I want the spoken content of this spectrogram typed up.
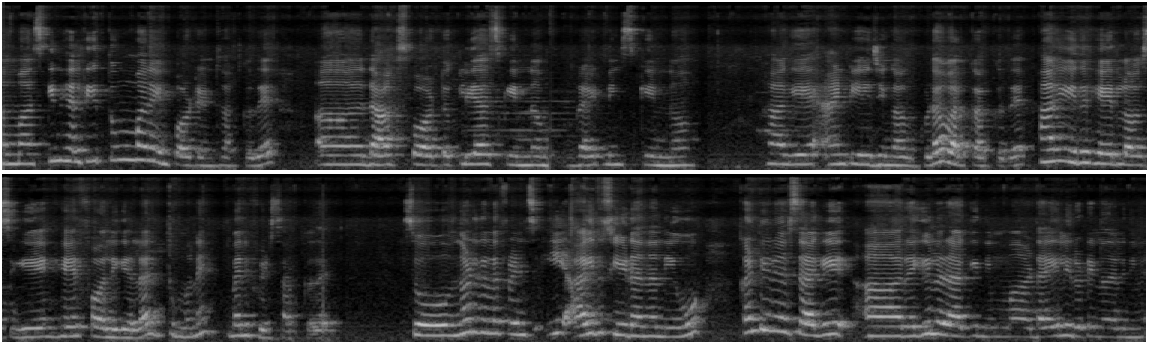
ನಮ್ಮ ಸ್ಕಿನ್ ಹೆಲ್ತಿಗೆ ತುಂಬಾನೇ ಇಂಪಾರ್ಟೆಂಟ್ ಆಗ್ತದೆ. Dark spot clear skin brightening skin ಹಾಗೆ ಆಂಟಿ ಏಜಿಂಗ್ ಆಗಿ ಕೂಡ ವರ್ಕ್ ಆಗ್ತದೆ. ಹಾಗೆ ಇದು ಹೇರ್ ಲಾಸ್ಗೆ ಹೇರ್ ಫಾಲಿಗೆಲ್ಲ ತುಂಬಾನೇ ಬೆನಿಫಿಟ್ಸ್ ಆಗ್ತದೆ. ಸೊ ನೋಡಿದಲ್ಲ ಫ್ರೆಂಡ್ಸ್ ಈ ಐದು ಸೀಡನ್ನು ನೀವು ಕಂಟಿನ್ಯೂಸ್ ಆಗಿ ರೆಗ್ಯುಲರ್ ಆಗಿ ನಿಮ್ಮ ಡೈಲಿ ರುಟೀನಲ್ಲಿ ನೀವು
